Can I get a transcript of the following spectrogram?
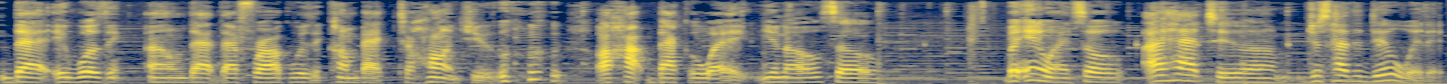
that it wasn't um, that that frog would come back to haunt you or hop back away, you know. So, but anyway, so I had to um, just had to deal with it,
